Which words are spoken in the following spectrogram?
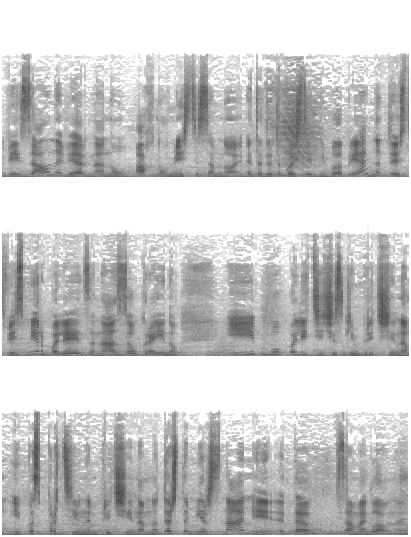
весь зал, наверное, ну, ахнул вместе со мной. Это до такой степени было приятно. То есть весь мир болеет за нас, за Украину и по политическим причинам, и по спортивным причинам. Но то, что мир с нами, это самое главное.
